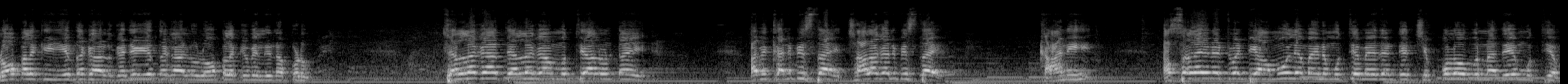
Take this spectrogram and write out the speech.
లోపలికి ఈతగాళ్ళు గజ ఈతగాళ్ళు లోపలికి వెళ్ళినప్పుడు తెల్లగా తెల్లగా ముత్యాలు ఉంటాయి. అవి కనిపిస్తాయి చాలా కనిపిస్తాయి. కానీ అసలైనటువంటి అమూల్యమైన ముత్యం ఏదంటే చిప్పలో ఉన్నదే ముత్యం.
